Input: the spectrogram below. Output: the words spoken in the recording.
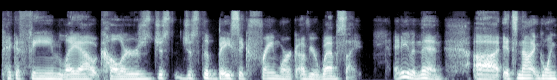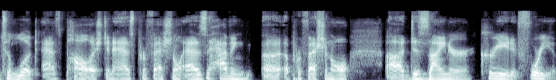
pick a theme layout colors just just the basic framework of your website and even then, uh, it's not going to look as polished and as professional as having a, a professional uh, designer create it for you.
